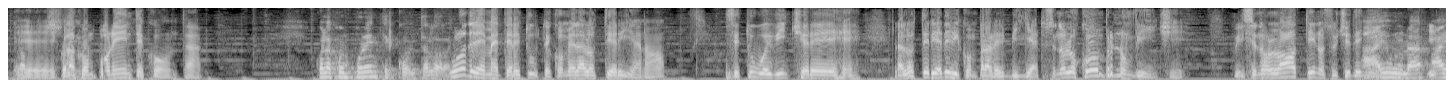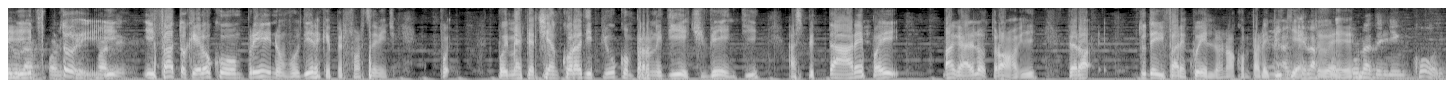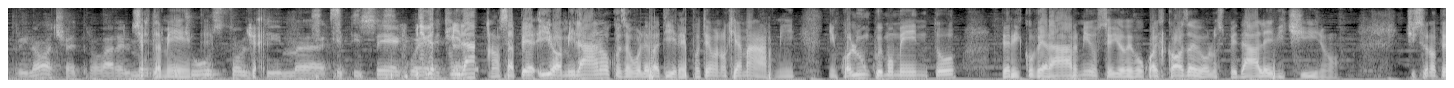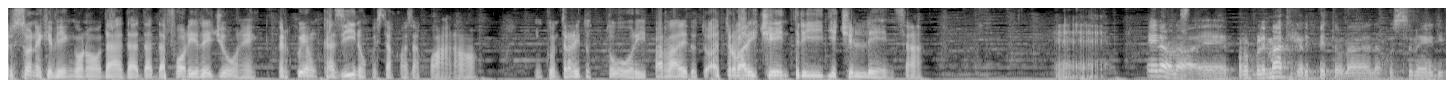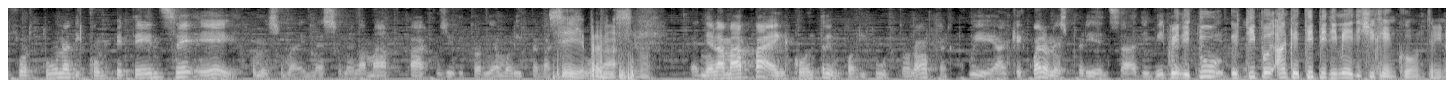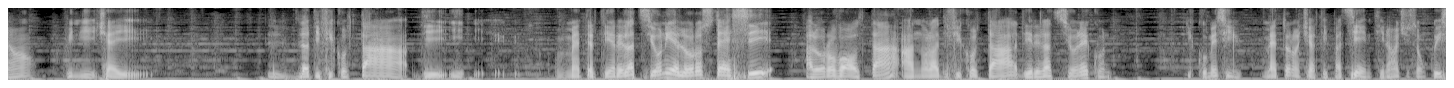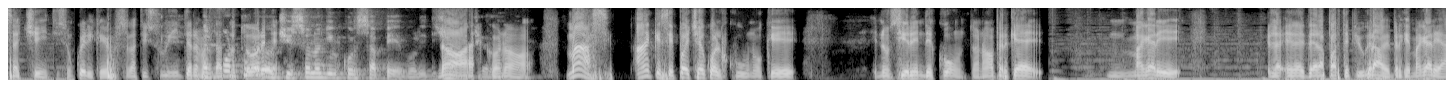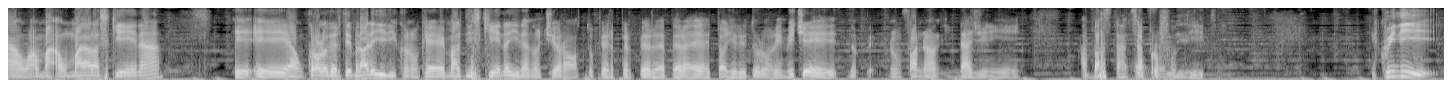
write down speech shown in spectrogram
e sì. quella componente conta. Quella componente conta, allora. Uno deve mettere tutto, è come la lotteria, no? Se tu vuoi vincere la lotteria devi comprare il biglietto, se non lo compri non vinci. Quindi se non lotti non succede niente. Hai una, hai il, una il, fatto, il, il, fatto, che lo compri non vuol dire che per forza vinci. Poi, puoi metterci ancora di più, comprarne 10, 20, aspettare, poi magari lo trovi, però tu devi fare quello, no? comprare il biglietto. Anche la fortuna e... degli incontri, no? cioè trovare il medico giusto, il cioè, team che ti segue. Cioè... Milano, saper... Io a Milano cosa voleva dire? Potevano chiamarmi in qualunque momento per ricoverarmi o se io avevo qualcosa avevo l'ospedale vicino. Ci sono persone che vengono da, da, da, da fuori regione, per cui è un casino questa cosa qua, no? Incontrare i dottori, parlare ai dottori, trovare i centri di eccellenza. Eh, eh no, no, è problematica, ripeto, è una, una, questione di fortuna, di competenze e come insomma hai messo nella mappa, così ritorniamo lì per la Sì, cultura. bravissimo. Eh, nella mappa incontri un po' di tutto, no? Per cui anche quella è un'esperienza di vita. Quindi tu, tipo, anche i tipi di medici che incontri, no? Quindi c'hai la difficoltà di metterti in relazioni e loro stessi a loro volta hanno la difficoltà di relazione con di come si mettono certi pazienti, no? Ci sono quei saccenti, sono quelli che sono stati su internet. Per fortuna dottore... non ci sono gli inconsapevoli. Diciamo, no, ecco, no. Ma anche se poi c'è qualcuno che non si rende conto, no? Perché magari ed è la parte più grave, perché magari ha un, ha un male alla schiena e, e, a un crollo vertebrale gli dicono che è mal di schiena gli danno il cerotto per, per, per, per eh, togliere il dolore. Invece non fanno indagini abbastanza approfondite. e quindi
